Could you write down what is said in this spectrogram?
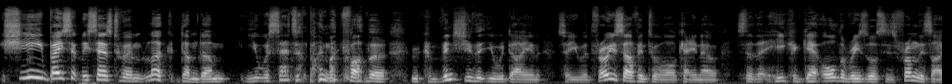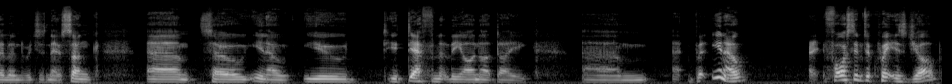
she basically says to him, Look, dum dum, you were set up by my father who convinced you that you were dying, so you would throw yourself into a volcano so that he could get all the resources from this island, which is now sunk. Um, so, you know, you, you definitely are not dying. Um, but, you know, forced him to quit his job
